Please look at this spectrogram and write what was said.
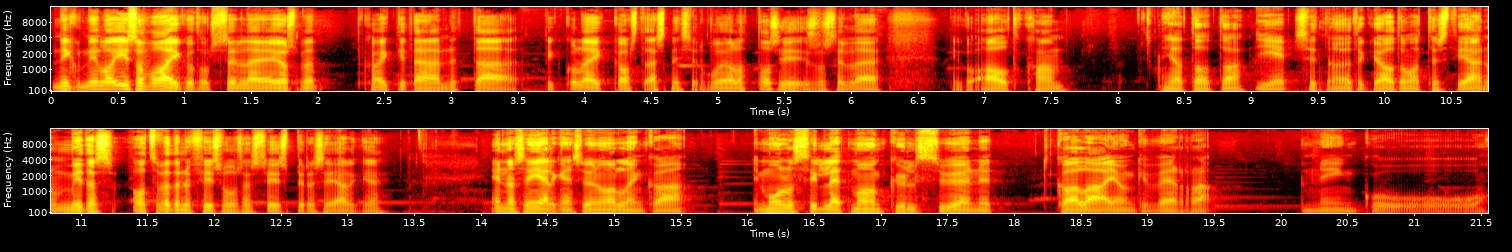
niin kuin, niillä on iso vaikutus silleen, ja jos me kaikki tähän nyt tää pikku leikkaus tässä, niin sillä voi olla tosi iso silleen, niin kuin outcome. Ja tota, Jep. sitten ne on jotenkin automaattisesti jäänyt. Mitäs, oot sä vetänyt fisuusen siispirisen jälkeen? En ole sen jälkeen syönyt ollenkaan. Ja mulla on ollut silleen, että mä oon kyllä syönyt kalaa jonkin verran niinku...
